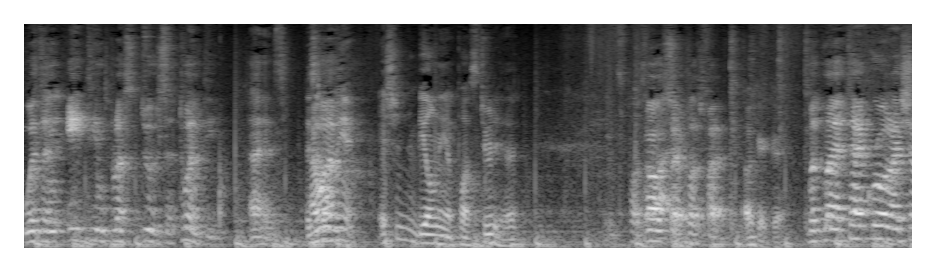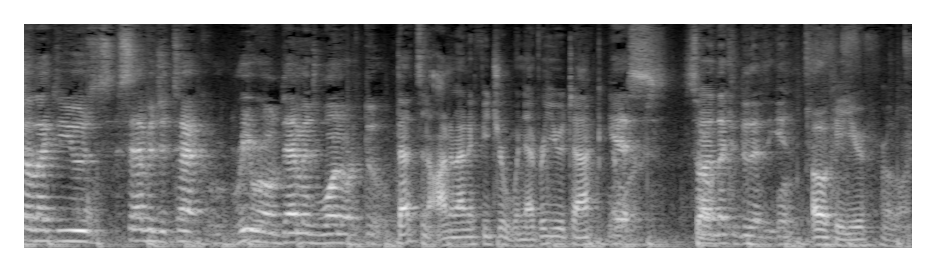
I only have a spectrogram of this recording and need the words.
with an 18 plus 2, so 20. That hits. It's However- only, it shouldn't be only a plus two to hit. It's plus Oh, five. sorry, plus 5. Okay, good. But my attack roll, I shall like to use savage attack, reroll damage 1 or 2. That's an automatic feature whenever you attack. it Yes. works. So I'd like to do that again. Oh, okay, you roll one.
